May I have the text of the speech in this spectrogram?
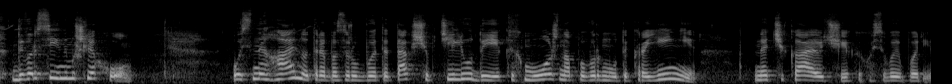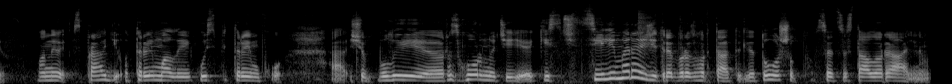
диверсійним шляхом. Ось негайно треба зробити так, щоб ті люди, яких можна повернути країні, не чекаючи якихось виборів, вони справді отримали якусь підтримку, щоб були розгорнуті якісь цілі мережі, треба розгортати для того, щоб все це стало реальним.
